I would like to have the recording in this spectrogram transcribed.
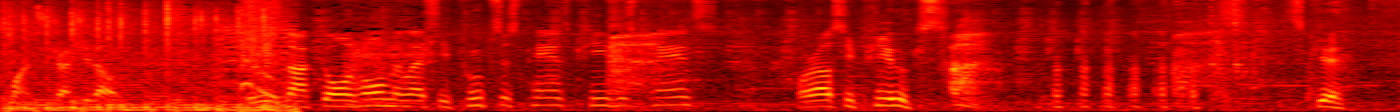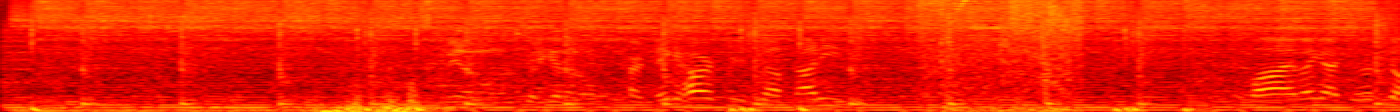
Come on, stretch it out. He's not going home unless he poops his pants, pees his pants, or else he pukes. Ah. it's good. You know, I'm just gonna get it hard. Make it hard for yourself, not easy. Five, I got you. Let's go.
